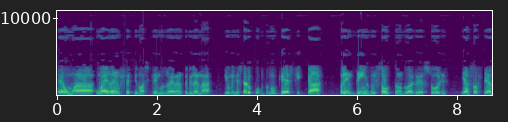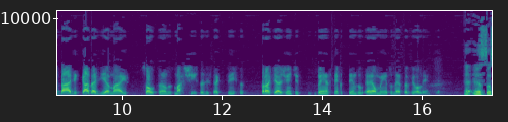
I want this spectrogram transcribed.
É uma, uma herança que nós temos, uma herança milenar. E o Ministério Público não quer ficar prendendo e soltando agressores e a sociedade cada dia mais soltando os machistas e sexistas para que a gente venha sempre tendo é, aumento nessa violência. É, essas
